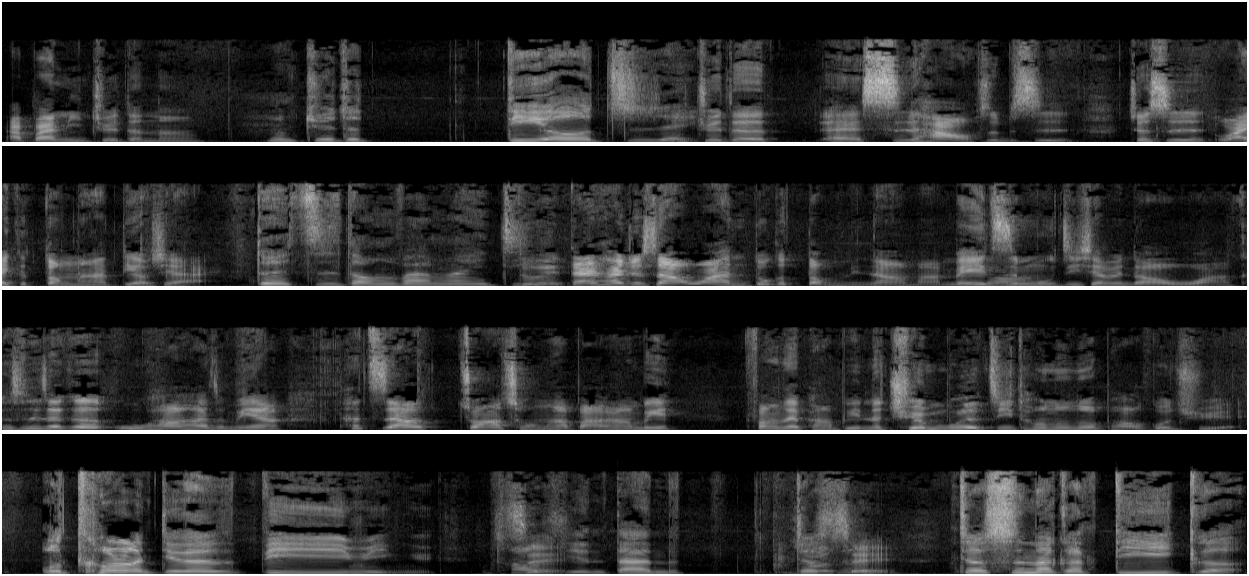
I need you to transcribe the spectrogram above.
阿班你觉得呢？我觉得第二只，哎，你觉得，呃，四号是不是就是挖一个洞让它掉下来？对，自动贩卖机。对，但是它就是要挖很多个洞，你知道吗？每一只母鸡下面都要挖。可是这个五号它怎么样？它只要抓虫，然后把那边。放在旁边，那全部的鸡通通都跑过去，哎！我突然觉得是第一名，超简单的，就是就是那个第一个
